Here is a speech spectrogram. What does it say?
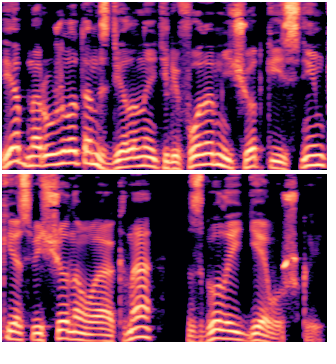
и обнаружила там сделанные телефоном нечеткие снимки освещенного окна с голой девушкой.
